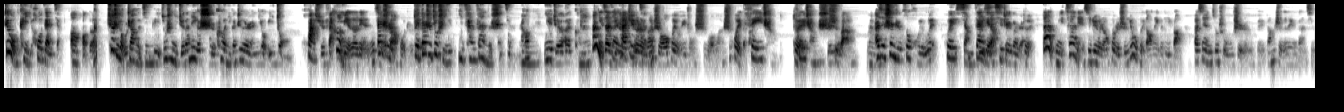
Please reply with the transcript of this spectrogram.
这个我们可以以后再讲。哦，好的，确实有这样的经历，就是你觉得那个时刻你跟这个人有一种化学反应，特别的连接，但是或者对，但是就是一一餐饭的时间，然后嗯你也觉得，哎，可能那你在再离开这个人的时候，会有一种失落吗？是会的，非常非常失落，是吧？嗯而且甚至会回味，会想再联系这个人。对，但你再联系这个人，或者是又回到那个地方，发现就是物是人非，当时的那个感情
